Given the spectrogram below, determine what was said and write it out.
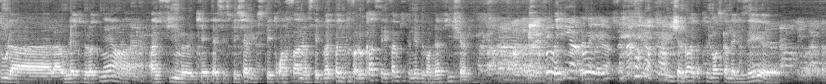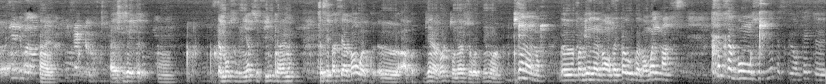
Sous la, la, houlette de Lotner, un film qui a été assez spécial, vu que c'était trois femmes, c'était pas du tout phallocrate, c'était les femmes qui tenaient devant l'affiche. Oui, oui, oui. Michel Blanc est absolument scandalisé. Euh, Est-ce que ça a été... C'est un bon souvenir ce film quand même Ça s'est passé avant ou après, euh, bien avant le tournage de Retenez-moi? Bien avant, euh, enfin bien avant, en fait pas beaucoup avant, mois de mars. Très très bon souvenir parce qu'en fait euh,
